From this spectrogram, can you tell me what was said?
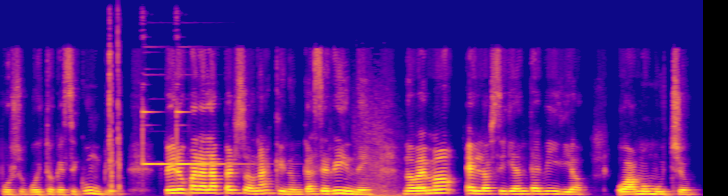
por supuesto que se cumplen. Pero para las personas que nunca se rinden, nos vemos en los siguientes vídeos. Os amo mucho.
